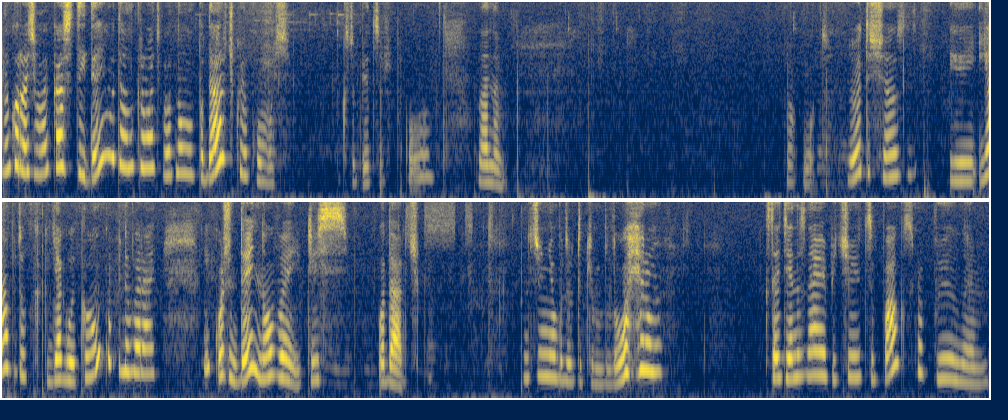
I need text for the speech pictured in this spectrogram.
Ну, коротше, ми кожен день будемо відкривати по одному подарочку якомусь. Так, стоп, я це розпаковувала. Ладно. Ну, от. Давайте зараз. І я буду якби колонку підбирати. І кожен день нові якісь подарочки. Ну, сьогодні я буду таким блогером. Кстати, я не знаю, під чий це пак зробили.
